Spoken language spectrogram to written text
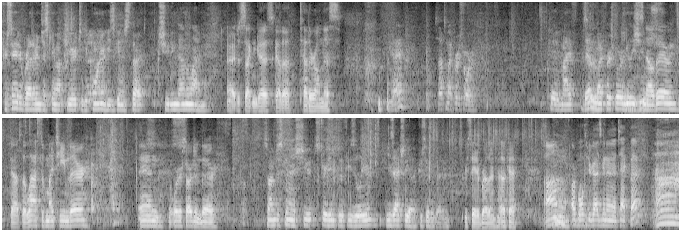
Crusader brethren just came up here to the corner. He's gonna start shooting down the line. All right, just a second, guys. Got a tether on this. Okay. So that's my first order. Okay, my then my first order. Achilles is now there. Got the last of my team there, and the order sergeant there. So I'm just gonna shoot straight into the Fusilier. He's actually a Crusader brethren. Crusader brethren. Okay. Um, uh, Are both your guys gonna attack back? Uh,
